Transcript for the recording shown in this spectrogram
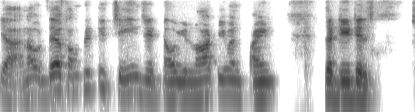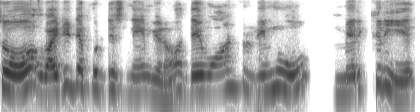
yeah now they have completely changed it. Now you'll not even find the details. So why did they put this name you know? They want to remove mercury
